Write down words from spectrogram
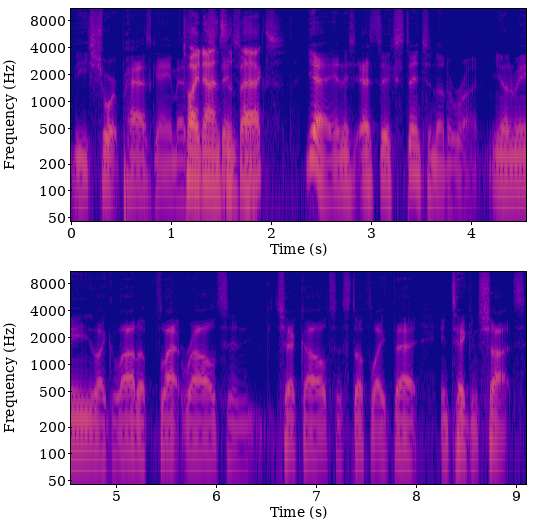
the short pass game as tight ends and backs. Yeah, and it's as the extension of the run. You know what I mean? Like a lot of flat routes and checkouts and stuff like that, and taking shots.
